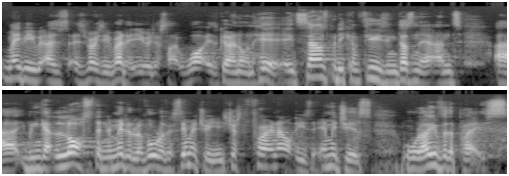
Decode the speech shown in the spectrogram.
maybe as, as Rosie read it, you were just like, what is going on here? It sounds pretty confusing, doesn't it? And uh, we can get lost in the middle of all of this imagery. He's just throwing out these images all over the place.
